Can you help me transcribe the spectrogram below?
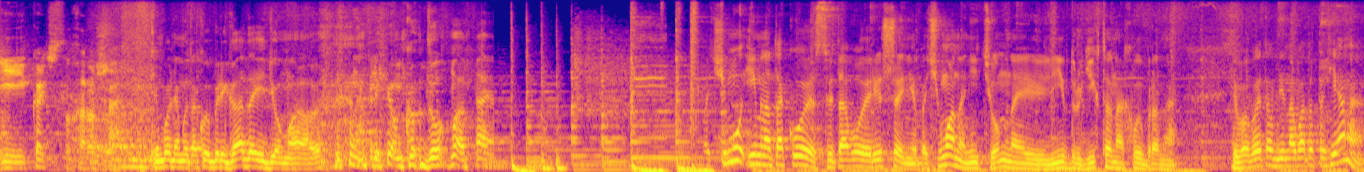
и качество хорошее. Тем более мы такой бригадой идем а, на приемку дома. да. Почему именно такое световое решение? Почему она не темная и не в других тонах выбрана? И в этом виновата Татьяна?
